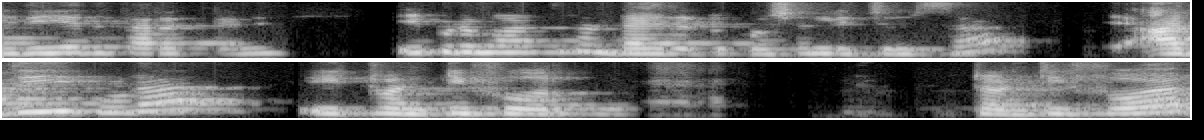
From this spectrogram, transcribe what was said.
ఇది ఏది కరెక్ట్ అని. ఇప్పుడు మాత్రం డైరెక్ట్ క్వశ్చన్లు ఇచ్చింది సార్ అది కూడా ఈ ట్వంటీ ఫోర్ ట్వంటీ ఫోర్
